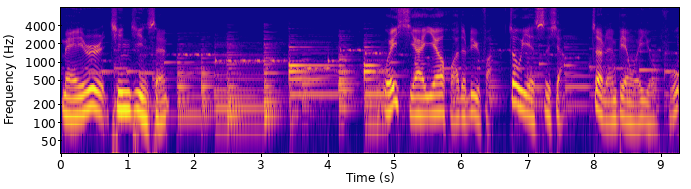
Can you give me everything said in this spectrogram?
每日亲近神，唯喜爱耶和华的律法，昼夜思想，这人便为有福。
